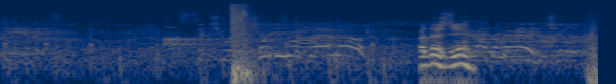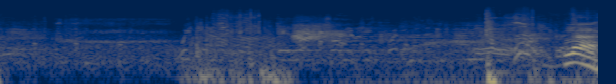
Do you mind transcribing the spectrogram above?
can hear this, our situation what are you afraid of? Подожди. Women and children here. We can offer electronic equipment and ammunition На.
